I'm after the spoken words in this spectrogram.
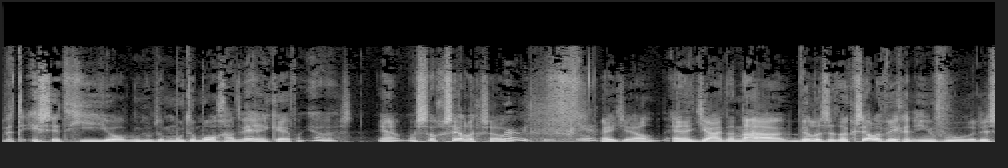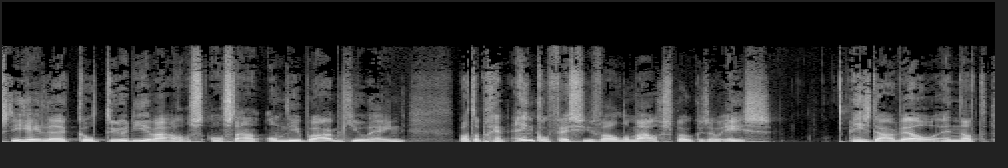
wat, is dit hier, joh? We moeten, morgen aan het werk, hè? Van, ja, ja, maar is toch gezellig zo? Barbecue. Weet je wel. En het jaar daarna willen ze het ook zelf weer gaan invoeren. Dus die hele cultuur die er was ontstaan om die barbecue heen, wat op geen enkel festival normaal gesproken zo is, is daar wel. En dat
